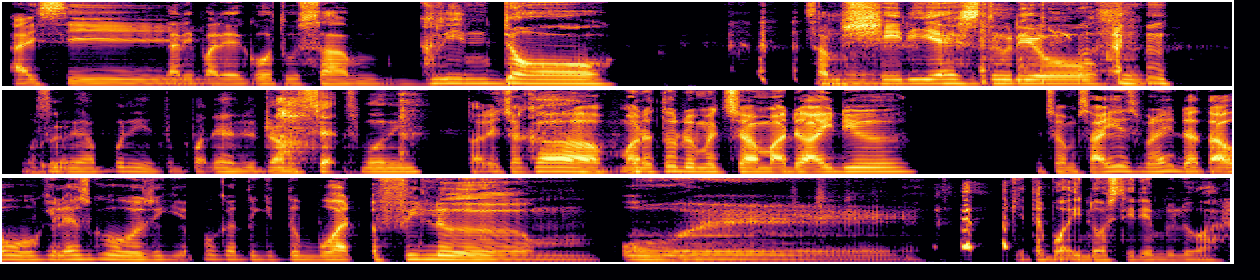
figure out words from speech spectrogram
I see daripada go to some green door, some Hmm. shady ass studio. Maksudnya apa ni? Tempat ni ada drum set semua ni. Tak boleh cakap Mana tu dia macam ada idea Macam saya sebenarnya dah tahu Okay let's go Sikit pun kata kita buat a film Oi. Kita buat indoor stadium dulu lah.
